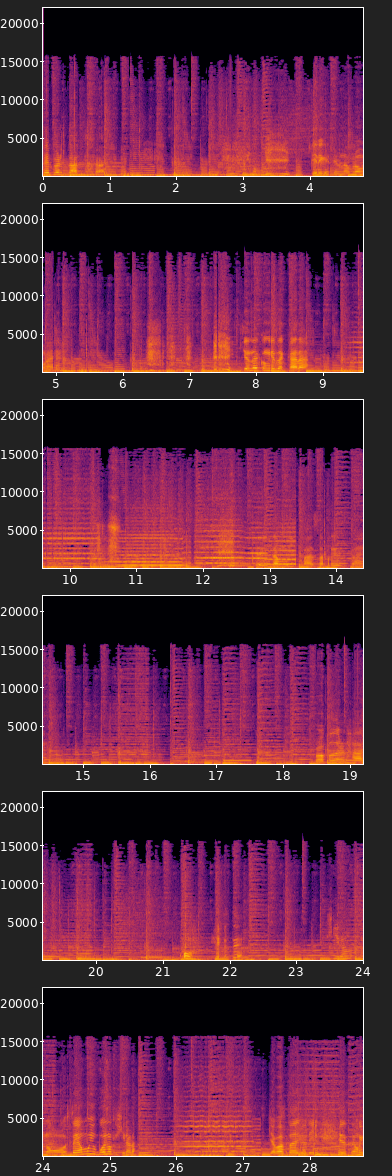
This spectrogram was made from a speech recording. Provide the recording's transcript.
Pepper Duck Hat. Tiene que ser una broma, ¿eh? ¿Qué onda con esa cara? Está muy pasado esta, ¿eh? Propeller Hat. Oh, este. Gira. No, estaría muy bueno que girara. Ya basta de violín, está muy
